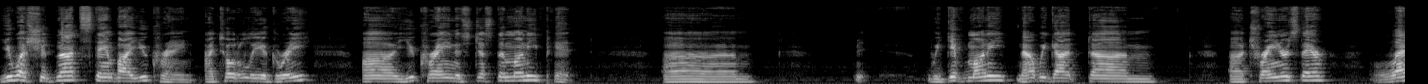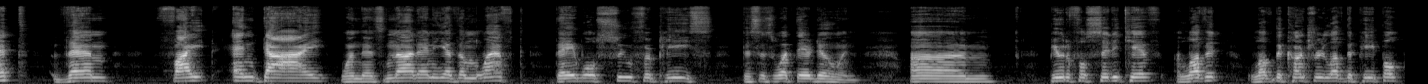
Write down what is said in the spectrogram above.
U.S. should not stand by Ukraine. I totally agree. Uh, Ukraine is just a money pit. Um, we give money. Now we got um, uh, trainers there. Let them fight and die. When there's not any of them left, they will sue for peace. This is what they're doing. Um, beautiful city, Kiev. I love it. Love the country, love the people.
